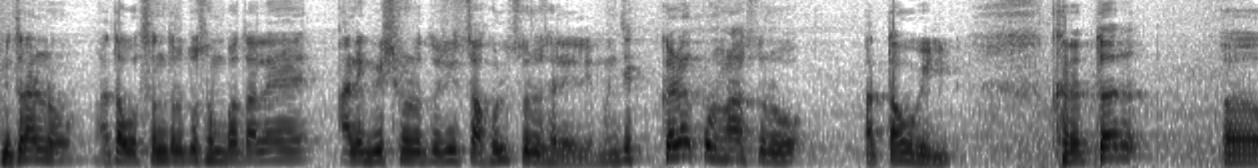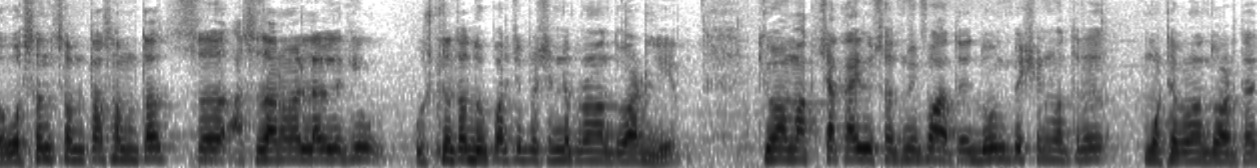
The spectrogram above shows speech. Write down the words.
मित्रांनो आता वसंत ऋतू संपत आलाय आहे आणि ग्रीष्म ऋतूची चाहूल सुरू झालेली. आहे म्हणजे कडक उन्हाळा सुरू आता होईल. खरं तर वसंत संपता संपताच असं जाणवायला लागलं की उष्णता दुपारची प्रचंड प्रमाणात वाढली आहे. किंवा मागच्या काही दिवसात मी पाहतोय दोन पेशंट मात्र मोठ्या प्रमाणात वाढतात.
